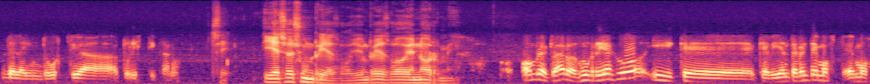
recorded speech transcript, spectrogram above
de la industria turística, ¿no? Sí. Y eso es un riesgo, y un riesgo enorme. Hombre, claro, es un riesgo y que, que evidentemente hemos, hemos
